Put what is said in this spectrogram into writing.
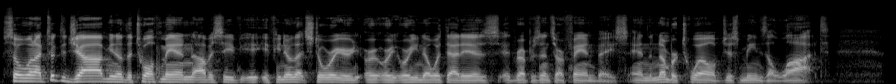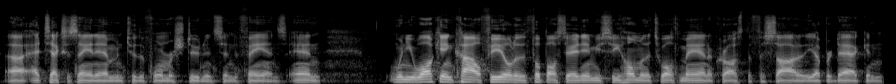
so when I took the job, you know, the 12th man, obviously, if you, if you know that story or, or, or you know what that is, it represents our fan base. And the number 12 just means a lot uh, at Texas A&M and to the former students and the fans. And when you walk in Kyle Field or the football stadium, you see home of the 12th man across the facade of the upper deck. And,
